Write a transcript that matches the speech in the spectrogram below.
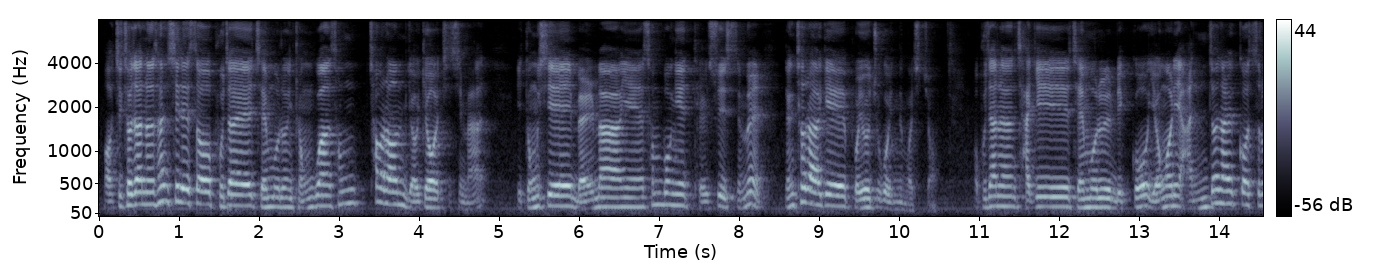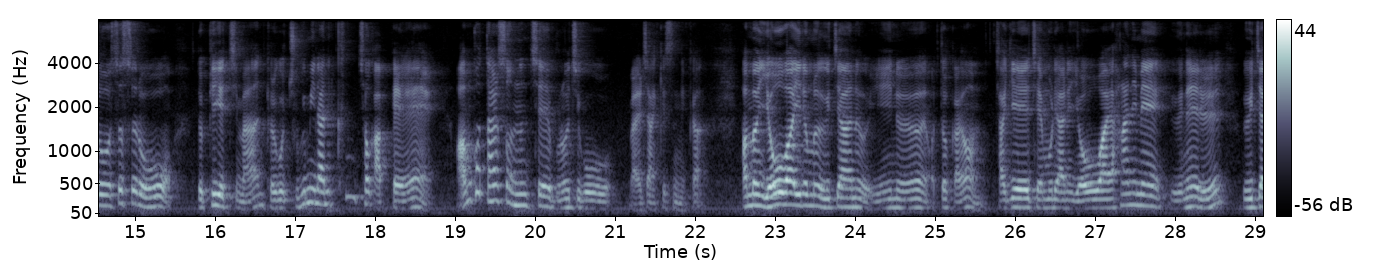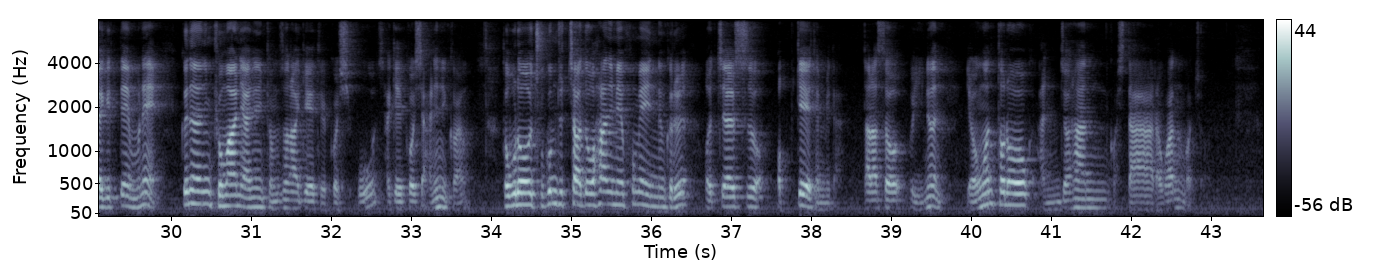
어, 즉 저자는 현실에서 부자의 재물은 견고한 성처럼 여겨지지만 이 동시에 멸망의 선봉이 될 수 있음을 냉철하게 보여주고 있는 것이죠. 어, 부자는 자기 재물을 믿고 영원히 안전할 것으로 스스로 높이겠지만 결국 죽음이라는 큰 적 앞에 아무것도 할 수 없는 채 무너지고 말지 않겠습니까? 반면 여호와 이름을 의지하는 의인은 어떨까요? 자기의 재물이 아닌 여호와의 하나님의 은혜를 의지하기 때문에 그는 교만이 아닌 겸손하게 될 것이고 자기의 것이 아니니까요. 더불어 죽음조차도 하나님의 품에 있는 그를 어찌할 수 없게 됩니다. 따라서 의인은 영원토록 안전한 것이다 라고 하는 거죠.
